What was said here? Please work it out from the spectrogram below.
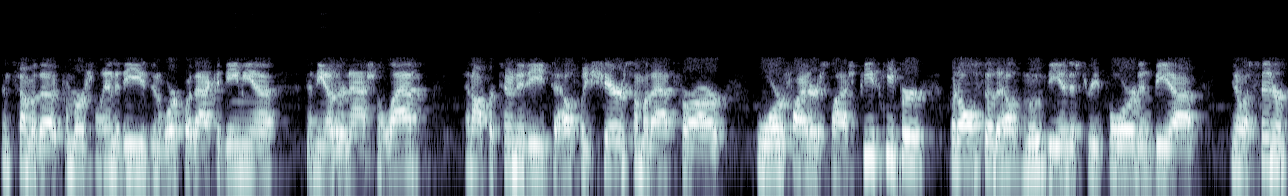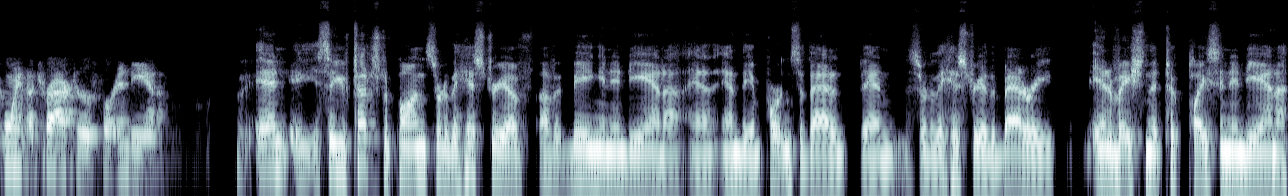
and some of the commercial entities and work with academia and the other national labs, an opportunity to hopefully share some of that for our warfighter slash peacekeeper, but also to help move the industry forward and be a you know a center point attractor for Indiana. And so you've touched upon sort of the history of, of it being in Indiana and, and the importance of that and, and sort of the history of the battery innovation that took place in Indiana.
